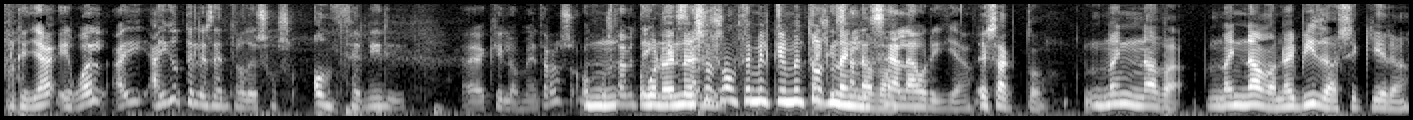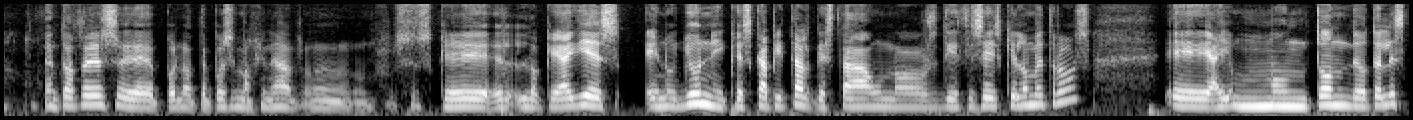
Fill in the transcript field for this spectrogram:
Porque ya igual hay, hay hoteles dentro de esos 11.000 eh, kilómetros? ¿O mm, bueno, en esos 11.000 kilómetros no hay nada. a la orilla. Exacto. No hay nada, no hay nada, no hay vida siquiera. Entonces, eh, pues no te puedes imaginar. Eh, pues es que lo que hay es en Uyuni, que es capital, que está a unos 16 kilómetros, hay un montón de hoteles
